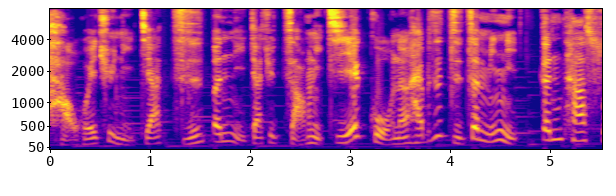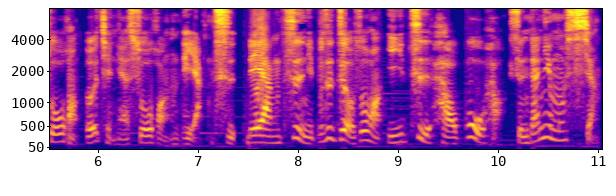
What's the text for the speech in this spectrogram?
跑回去你家，直奔你家去找你。结果呢，还不是只证明你跟他说谎，而且你还说谎两次，两次你不是只有说谎一次，好不好？沈丹，你有没有想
